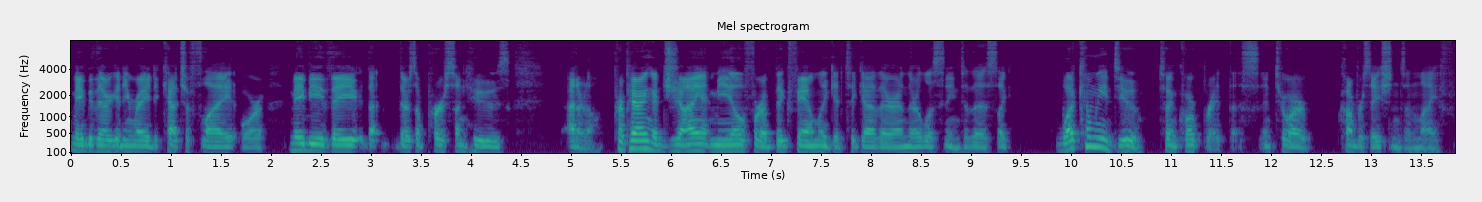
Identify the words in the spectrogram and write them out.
Maybe they're getting ready to catch a flight, or maybe they that there's a person who's, I don't know, preparing a giant meal for a big family get together, and they're listening to this. Like, what can we do to incorporate this into our conversations in life?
